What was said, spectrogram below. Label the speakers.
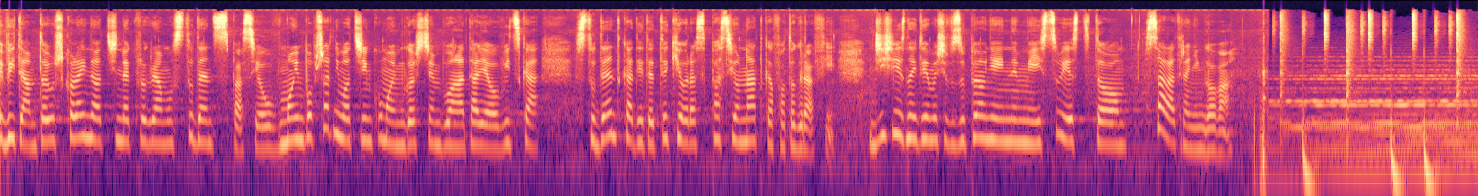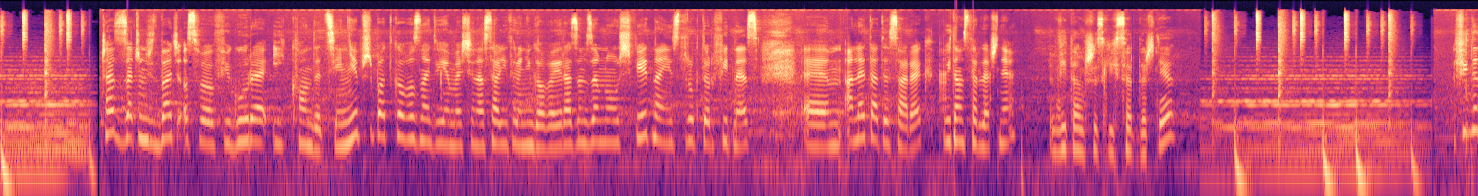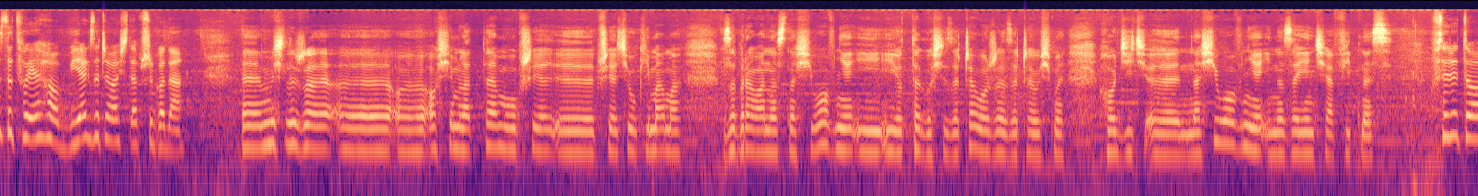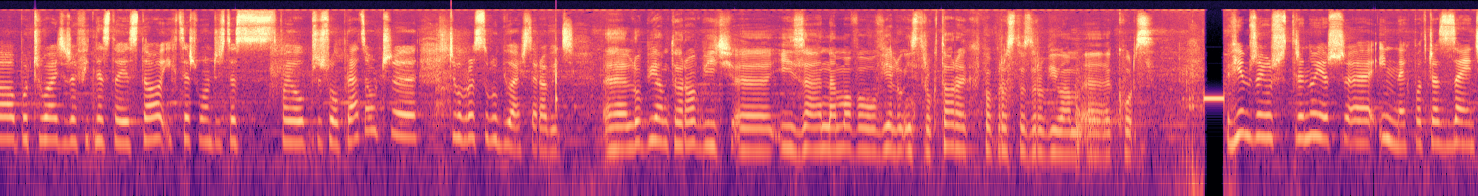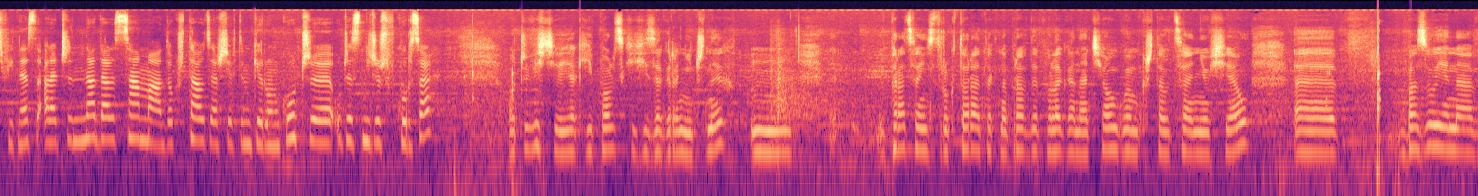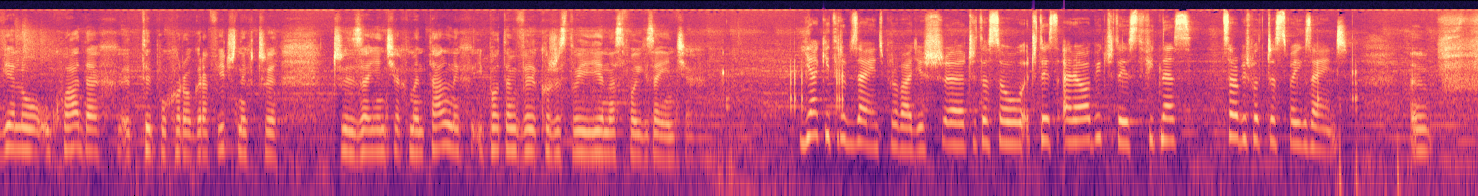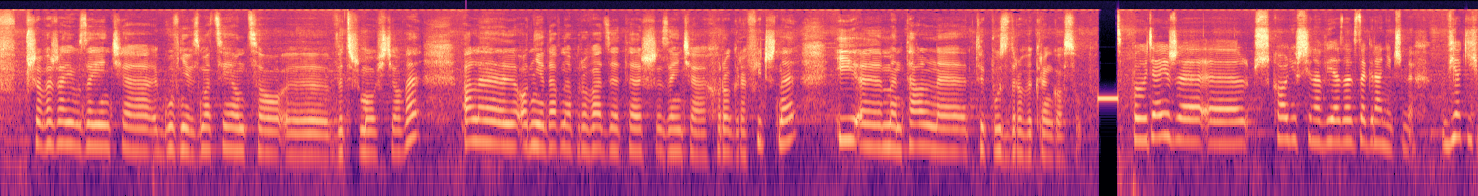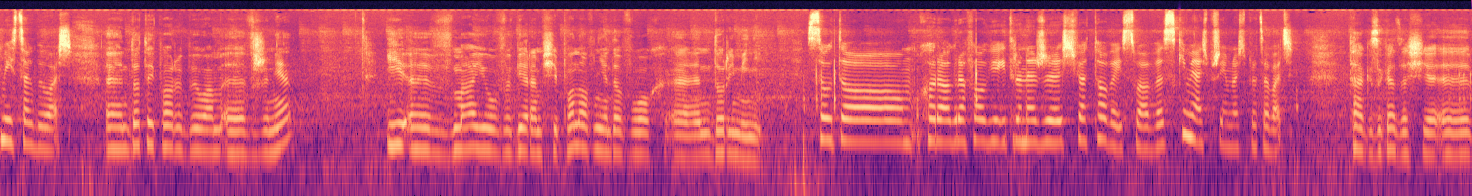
Speaker 1: Witam, to już kolejny odcinek programu Student z pasją. W moim poprzednim odcinku moim gościem była Natalia Łowicka, studentka dietetyki oraz pasjonatka fotografii. Dzisiaj znajdujemy się w zupełnie innym miejscu, jest to sala treningowa. Czas zacząć dbać o swoją figurę i kondycję. Nieprzypadkowo znajdujemy się na sali treningowej. Razem ze mną świetna instruktor fitness Aneta Tesarek. Witam serdecznie.
Speaker 2: Witam wszystkich serdecznie.
Speaker 1: Fitness to Twoje hobby. Jak zaczęła się ta przygoda?
Speaker 2: E, Myślę, że e, o- 8 lat temu przyja- e, przyjaciółki mama zabrała nas na siłownię i, i od tego się zaczęło, że zaczęłyśmy chodzić e, na siłownię i na zajęcia fitness.
Speaker 1: Wtedy to poczułaś, że fitness to jest to i chcesz łączyć to z swoją przyszłą pracą, czy, czy po prostu lubiłaś to robić?
Speaker 2: E, Lubiłam to robić e, i za namową wielu instruktorek po prostu zrobiłam e, kurs.
Speaker 1: Wiem, że już trenujesz e, innych podczas zajęć fitness, ale czy nadal sama dokształcasz się w tym kierunku, czy uczestniczysz w kursach?
Speaker 2: Oczywiście, jak i polskich i zagranicznych. Mm, Praca instruktora tak naprawdę polega na ciągłym kształceniu się. E, Bazuje na wielu układach typu choreograficznych czy, czy zajęciach mentalnych i potem wykorzystuje je na swoich zajęciach.
Speaker 1: Jaki tryb zajęć prowadzisz? E, Czy to, są, czy to jest aerobik, czy to jest fitness? Co robisz podczas swoich zajęć?
Speaker 2: E, Przeważają zajęcia głównie wzmacniająco-wytrzymałościowe, ale od niedawna prowadzę też zajęcia choreograficzne i e, mentalne typu zdrowy kręgosłup.
Speaker 1: Powiedziałeś, że e, szkolisz się na wyjazdach zagranicznych. W jakich miejscach byłaś?
Speaker 2: E, Do tej pory byłam e, w Rzymie i e, w maju wybieram się ponownie do Włoch, e, do Rimini.
Speaker 1: Są to choreografowie i trenerzy światowej sławy. Z kim miałaś przyjemność pracować?
Speaker 2: Tak, zgadza się. e,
